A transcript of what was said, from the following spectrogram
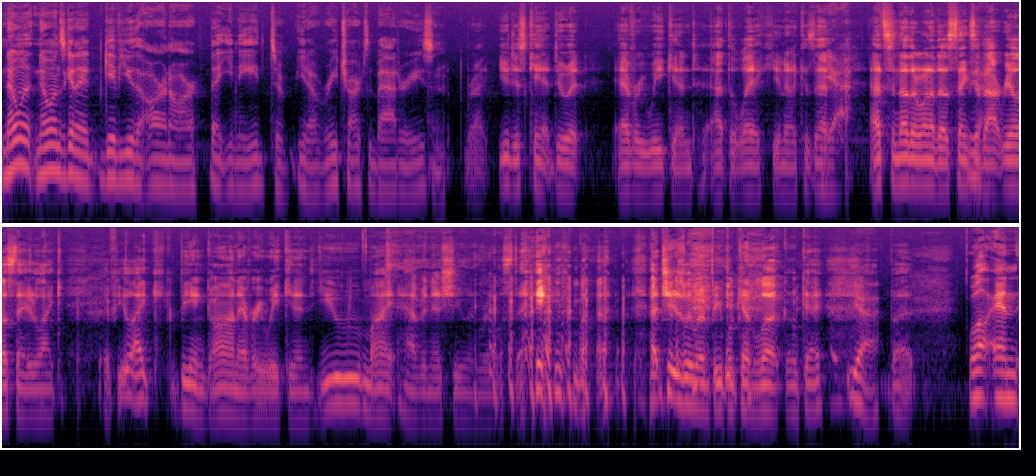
No one, no one's going to give you the R and R that you need to, you know, recharge the batteries and Right. You just can't do it every weekend at the lake, you know, because that Yeah. that's another one of those things Yeah. about real estate. Like, if you like being gone every weekend, you might have an issue in real estate. but that's usually when people can look, okay? Yeah. But Well, and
